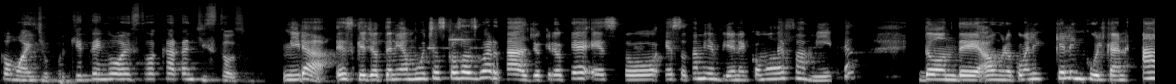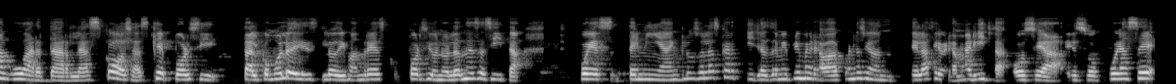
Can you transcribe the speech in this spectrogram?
como, ay, yo, ¿por qué tengo esto acá tan chistoso? Mira, es que yo tenía muchas cosas guardadas. Yo creo que esto, esto también viene como de familia, donde a uno como que le inculcan a guardar las cosas, que por si, tal como lo, lo dijo Andrés, por si uno las necesita, pues tenía incluso las cartillas de mi primera vacunación de la fiebre amarilla. O sea, eso fue hace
